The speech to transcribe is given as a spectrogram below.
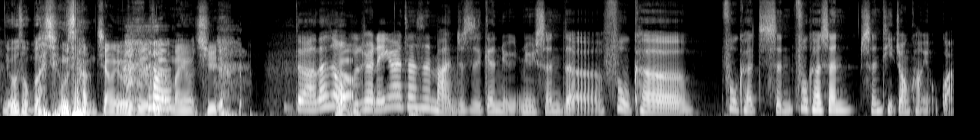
你为什么不在节目上讲？因为我觉得这还蛮有趣的。对啊，但是我不确定，因为这是蛮就是跟女女生的妇科妇科身妇科身身体状况有关，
